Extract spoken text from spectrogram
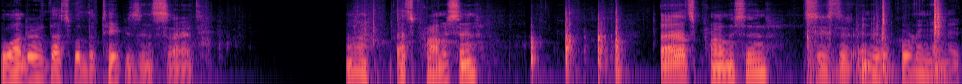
I wonder if that's what the tape is inside. Oh, that's promising. That's promising. Let's see if there's any recording in it.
